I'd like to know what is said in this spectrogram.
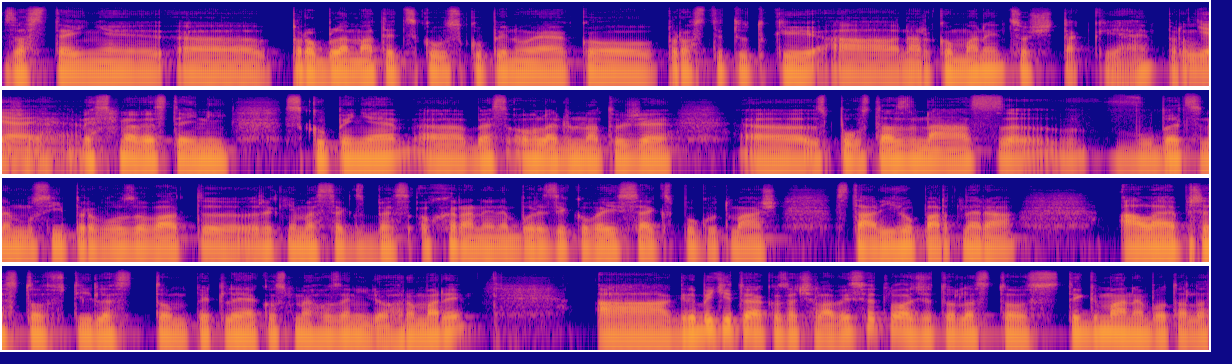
za stejně uh, problematickou skupinu jako prostitutky a narkomany, což tak je, protože yeah, yeah. my jsme ve stejné skupině uh, bez ohledu na to, že uh, spousta z nás vůbec nemusí provozovat, uh, řekněme, sex bez ochrany nebo rizikový sex, pokud máš stálýho partnera, ale přesto v téhle tom pytli jako jsme hozený dohromady. A kdyby ti to jako začala vysvětlovat, že tohle stigma nebo tohle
